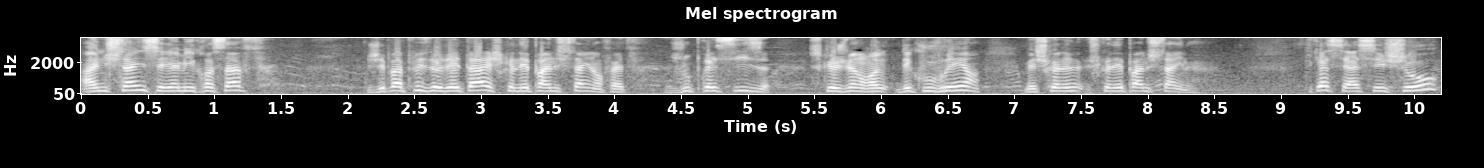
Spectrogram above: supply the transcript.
Einstein, c'est lié à Microsoft. J'ai pas plus de détails, je connais pas Einstein en fait. Je vous précise ce que je viens de découvrir, mais je connais, connais pas Einstein. En tout cas, c'est assez chaud.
